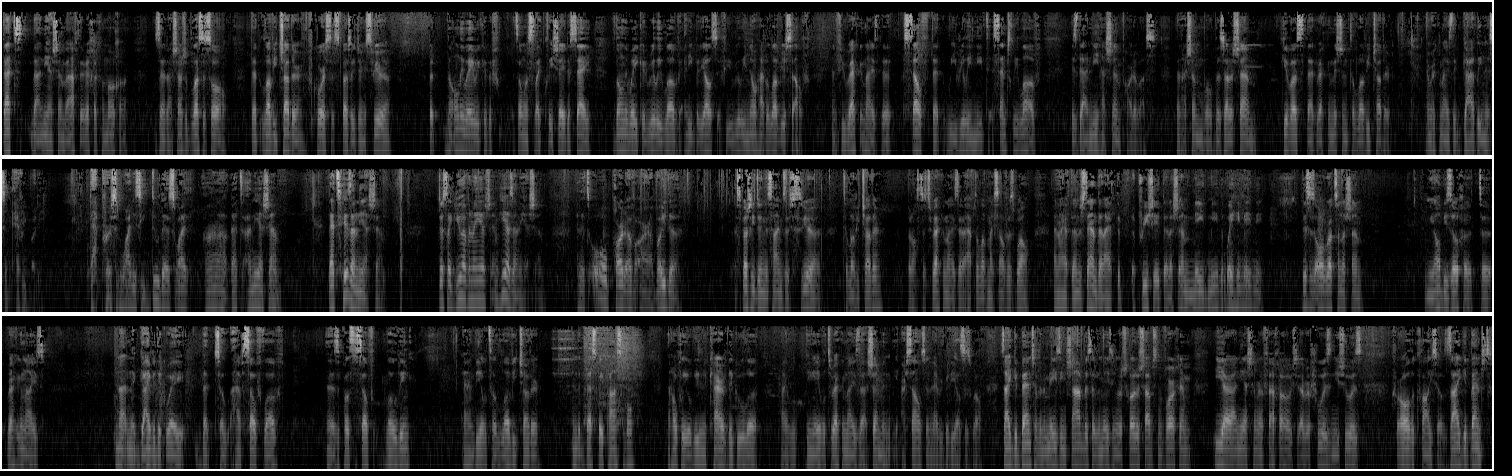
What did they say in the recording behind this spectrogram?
That's the ani Hashem. After kamocha, is that Hashem should bless us all that love each other, of course, especially during Sphira. But the only way we could, it's almost like cliche to say, but the only way you could really love anybody else if you really know how to love yourself. And if you recognize the self that we really need to essentially love is the Ani Hashem part of us. Then Hashem will, Bezar Hashem, give us that recognition to love each other and recognize the godliness in everybody. That person, why does he do this? Why? Ah, that's Ani Hashem. That's his Ani Hashem. Just like you have an Ani Hashem, he has Ani Hashem. And it's all part of our avodah, especially during the times of Sphira, to love each other, but also to recognize that I have to love myself as well. And I have to understand that I have to appreciate that Hashem made me the way He made me. This is all Ratzon Hashem. We all be Zocha to recognize, not in a Gaividic way, that to have self-love, as opposed to self-loathing, and be able to love each other in the best way possible, and hopefully we'll be in the car of the Geula by being able to recognize the Hashem in ourselves and in everybody else as well. Zai Gebench, have an amazing Shabbos, have an amazing Rosh Chodesh, Shabbos Mevorchim, Iyar Ani Hashem Rafecha, we should and Yeshuas for all the Klal Yisrael. Zai Gebenched.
